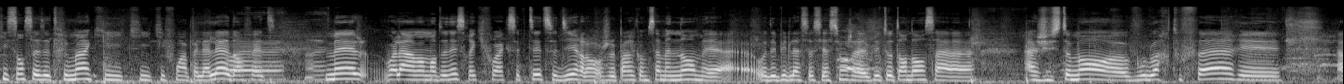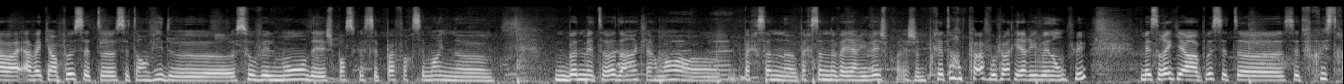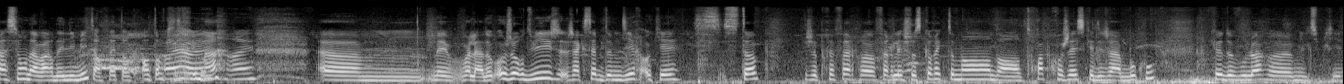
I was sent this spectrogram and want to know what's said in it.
qui sont ces êtres humains qui, qui, font appel à l'aide en fait. Mais voilà, à un moment donné, c'est vrai qu'il faut accepter de se dire, alors je parle comme ça maintenant, mais euh, au début de l'association, j'avais plutôt tendance à, à justement euh, vouloir tout faire et avec un peu cette, cette, envie de sauver le monde et je pense que c'est pas forcément une une bonne méthode, hein, clairement. Euh, personne, personne ne va y arriver. Je, ne prétends pas vouloir y arriver non plus. Mais c'est vrai qu'il y a un peu cette, cette frustration d'avoir des limites en fait en, tant qu'être humain. Euh, mais voilà, donc aujourd'hui, j'accepte de me dire, ok, stop, je préfère euh, faire les choses correctement dans trois projets, ce qui est déjà beaucoup, que de vouloir euh, multiplier.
